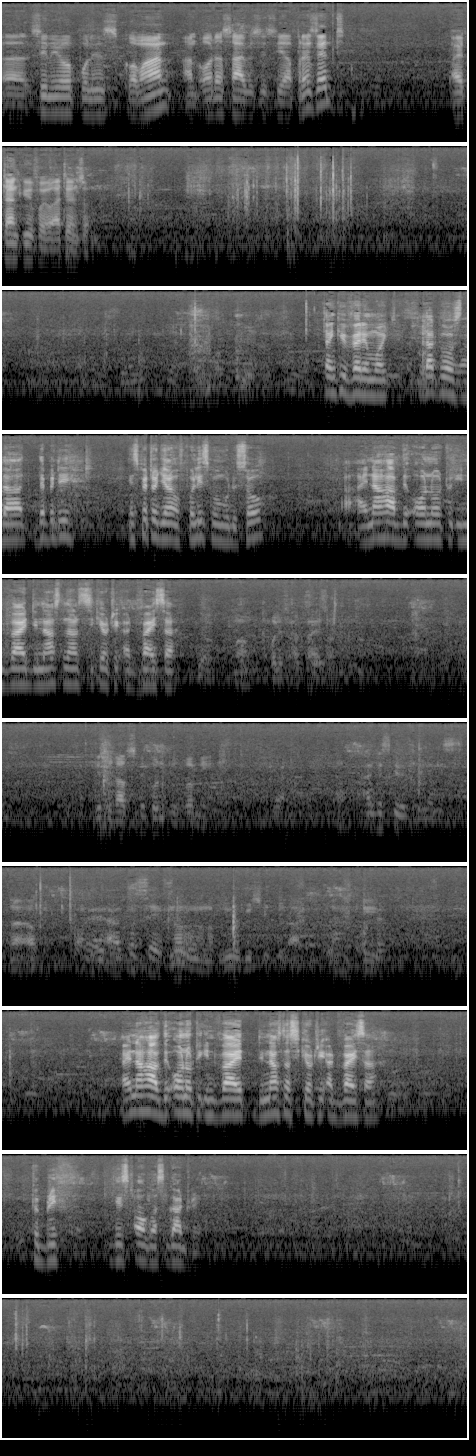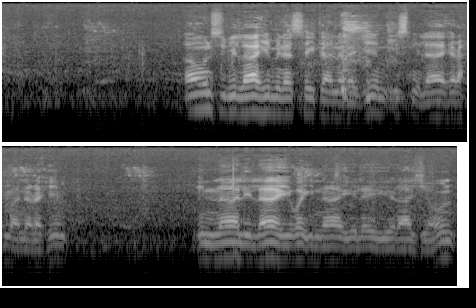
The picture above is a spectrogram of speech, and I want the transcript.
uh, Senior Police Command, and other services here present, I thank you for your attention. Thank you very much. That was the Deputy Inspector General of Police, Mamadou Sow. I now have the honor to invite the National Security Advisor. No, police advisor. This would have spoken for me. I'll just give it to the minister. Uh, okay. I'll just say No, no, no, no. You will be speaking out. I now have the honor to invite the National Security Advisor to brief this August gathering. أعوذ بالله من الشيطان الرجيم. بسم الله الرحمن الرحيم. إنا لله وإنا إليه راجعون.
